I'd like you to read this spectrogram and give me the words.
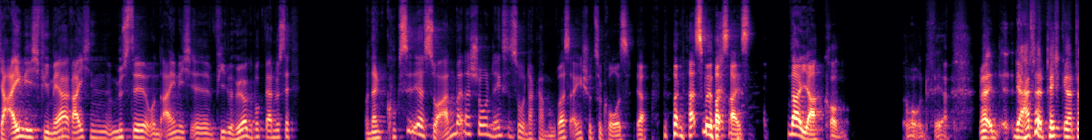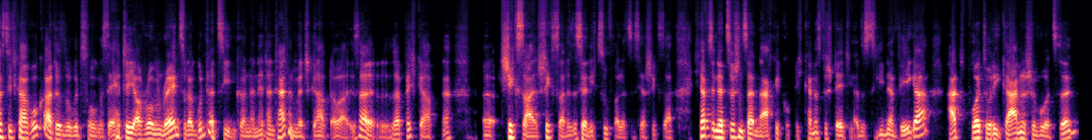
ja eigentlich viel mehr erreichen müsste und eigentlich äh, viel höher gebuckt werden müsste. Und dann guckst du dir das so an bei der Show und denkst du so, Nakamura ist eigentlich schon zu groß. Ja, und das will was heißen. Naja. Komm. Aber unfair. Der hat halt Pech gehabt, dass die K.O.-Karte so gezogen ist. Er hätte ja auch Roman Reigns oder Gunther ziehen können, dann hätte er ein Title-Match gehabt, aber ist halt, ist halt Pech gehabt. Ne? Äh, Schicksal, Schicksal, das ist ja nicht Zufall, das ist ja Schicksal. Ich habe es in der Zwischenzeit nachgeguckt, ich kann das bestätigen. Also Selina Vega hat puerto-ricanische Wurzeln,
